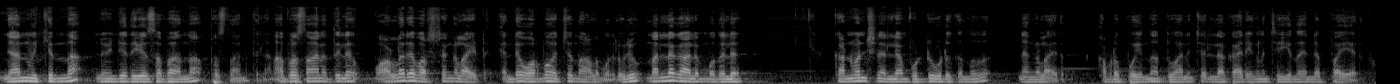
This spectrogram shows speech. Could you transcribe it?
ഞാൻ നിൽക്കുന്ന ന്യൂ ഇന്ത്യ ദൈവസഭ എന്ന പ്രസ്ഥാനത്തിലാണ്. ആ പ്രസ്ഥാനത്തിൽ വളരെ വർഷങ്ങളായിട്ട് എന്റെ ഓർമ്മ വെച്ച നാൾ മുതൽ ഒരു നല്ല കാലം മുതൽ കൺവെൻഷനെല്ലാം ഫുഡ് കൊടുക്കുന്നത് ഞങ്ങളായിരുന്നു. അവിടെ പോയി നിന്ന് അധ്വാനിച്ച് എല്ലാ കാര്യങ്ങളും ചെയ്യുന്നത് എന്റെ അപ്പായിരുന്നു.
